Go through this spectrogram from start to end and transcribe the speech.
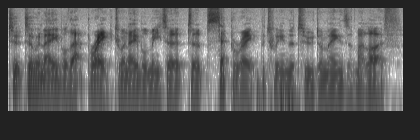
to, to enable that break to enable me to, to separate between the two domains of my life.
